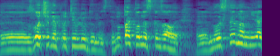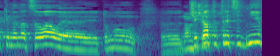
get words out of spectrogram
е, злочини проти людяності. Ну так вони сказали. Е, листи нам ніякі не надсилали, тому е, Нам чекати 30 днів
